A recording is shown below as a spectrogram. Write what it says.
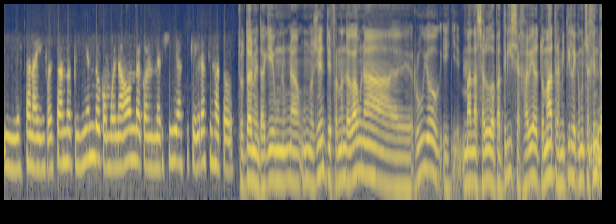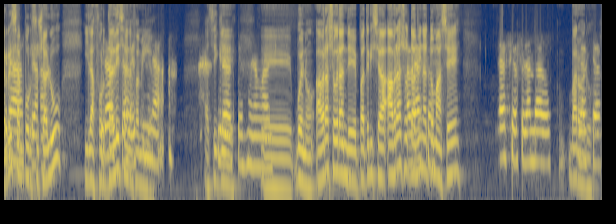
y están ahí rezando, pidiendo con buena onda, con energía, así que gracias a todos. Totalmente, aquí un, una- un oyente, Fernando Gauna, eh, Rubio, y, y manda saludo a Patricia, a Javier, a Tomás, transmitirle que mucha gente reza por su salud y la fortaleza de la familia. Así que, Gracias, eh, bueno, abrazo grande, Patricia. Abrazo, también a. Tomás, ¿eh? Gracias, serán dados. Bárbaro. Gracias.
